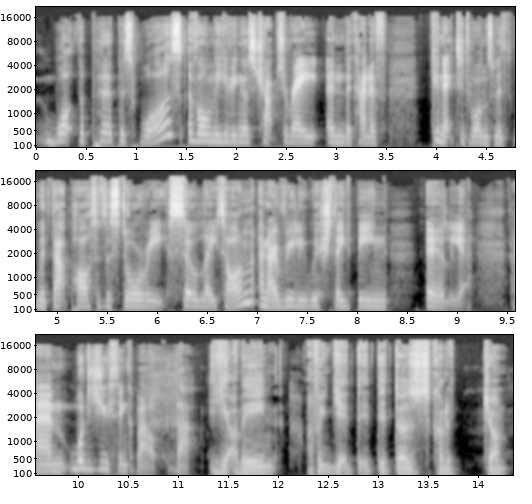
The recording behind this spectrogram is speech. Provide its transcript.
what the purpose was of only giving us chapter eight and the kind of connected ones with with that part of the story so late on. And I really wish they'd been earlier. Um, what did you think about that? Yeah, I mean, I think yeah, it, it does kind of jump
